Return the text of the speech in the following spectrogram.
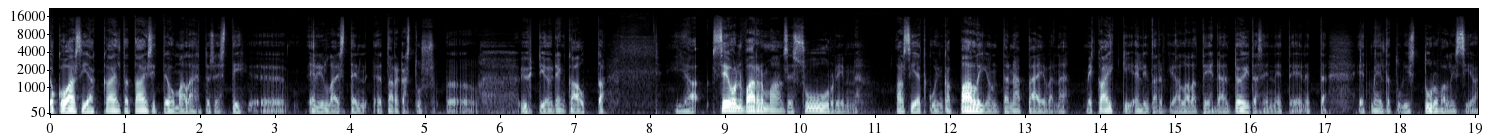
joko asiakkailta tai sitten omalähtöisesti erilaisten tarkastusyhtiöiden kautta. Ja se on varmaan se suurin asia, että kuinka paljon tänä päivänä me kaikki elintarvikealalla tehdään töitä sen eteen, että, että meiltä tulisi turvallisia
